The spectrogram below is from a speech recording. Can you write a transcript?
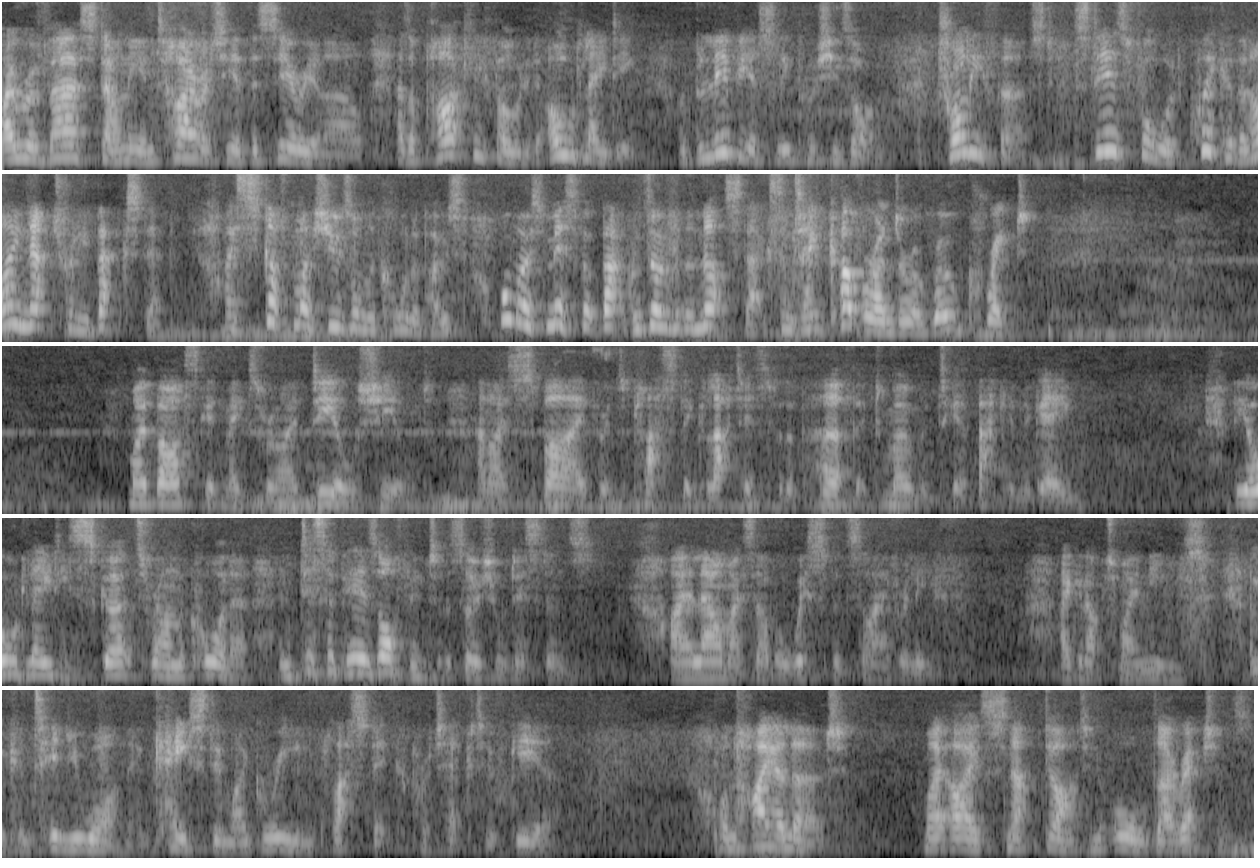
I reverse down the entirety of the cereal aisle as a partly folded old lady obliviously pushes on. Trolley first, steers forward quicker than I naturally backstep. I scuff my shoes on the corner post, almost miss foot backwards over the nut stacks, and take cover under a rogue crate. My basket makes for an ideal shield, and I spy through its plastic lattice for the perfect moment to get back in the game. The old lady skirts round the corner and disappears off into the social distance. I allow myself a whispered sigh of relief. I get up to my knees and continue on, encased in my green plastic protective gear. On high alert, my eyes snap dart in all directions.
